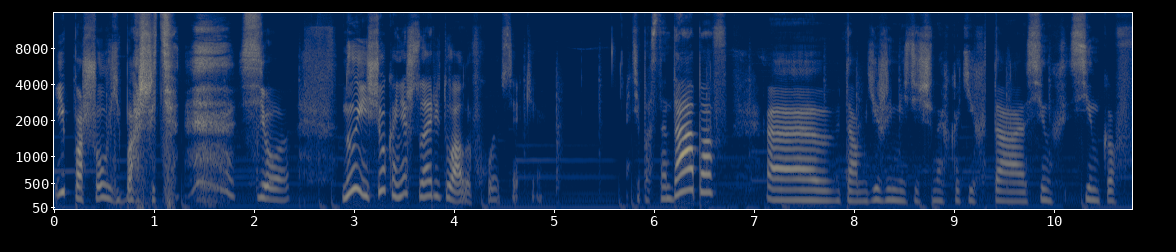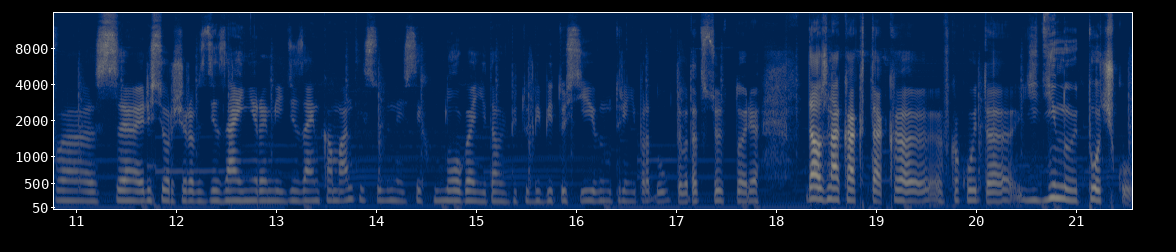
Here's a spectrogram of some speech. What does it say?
и пошел ебашить. Все. Ну и еще, конечно, сюда ритуалы входят всякие типа стендапов, э, там ежемесячных каких-то sync, sync ов э, с ресерчеров, с дизайнерами, дизайн-команд, особенно если их много, они там в B2B, B2C, внутренние продукты, вот эта вся история должна как-то к, в какую-то единую точку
